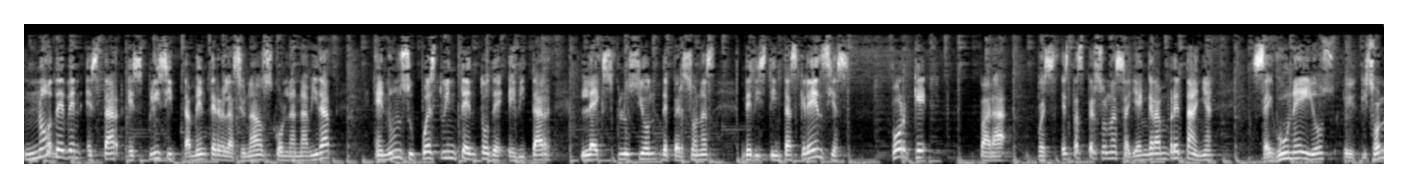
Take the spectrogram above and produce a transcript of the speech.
no deben estar explícitamente relacionados con la Navidad en un supuesto intento de evitar la exclusión de personas de distintas creencias. Porque para pues estas personas allá en Gran Bretaña, según ellos, eh, y son,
